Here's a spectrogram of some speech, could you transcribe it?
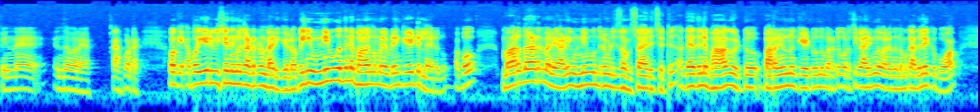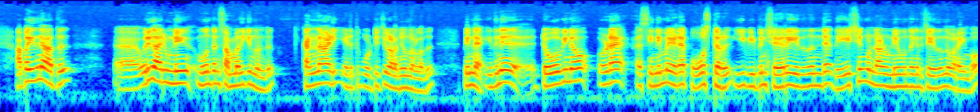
പിന്നെ എന്താ പറയുക ആ പോട്ടെ. ഓക്കെ അപ്പോൾ ഈ ഒരു വിഷയം നിങ്ങൾ കണ്ടിട്ടുണ്ടായിരിക്കുമല്ലോ. അപ്പോൾ ഇനി ഉണ്ണിമുഖത്തിന്റെ ഭാഗം നമ്മൾ എവിടെയും കേട്ടില്ലായിരുന്നു. അപ്പോൾ മാറുനാടൻ മലയാളി ഉണ്ണിമുഖത്തിനെ വിളിച്ച് സംസാരിച്ചിട്ട് അദ്ദേഹത്തിന്റെ ഭാഗം ഇട്ടു പറഞ്ഞു എന്ന് കേട്ടു എന്ന് പറഞ്ഞിട്ട് കുറച്ച് കാര്യങ്ങൾ പറയുന്നുണ്ട്. നമുക്ക് അതിലേക്ക് പോവാം. അപ്പോൾ ഇതിനകത്ത് ഒരു കാര്യം ഉണ്ണി മുകുന്ദൻ സമ്മതിക്കുന്നുണ്ട്. കണ്ണാടി എടുത്ത് പൊട്ടിച്ചു കളഞ്ഞു എന്നുള്ളത്. പിന്നെ ഇതിന് ടോവിനോയുടെ സിനിമയുടെ പോസ്റ്റർ ഈ വിപിൻ ഷെയർ ചെയ്തതിന്റെ ദേഷ്യം കൊണ്ടാണ് ഉണ്ണി മുകുന്ദൻ ഇങ്ങനെ ചെയ്തതെന്ന് പറയുമ്പോൾ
